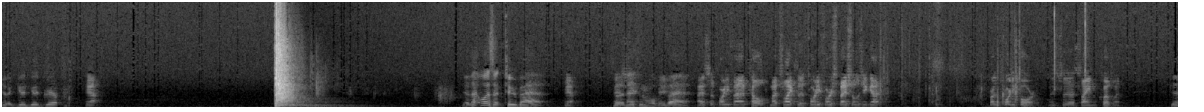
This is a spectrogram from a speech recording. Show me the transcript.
Get a good good grip. yeah, Yeah, that wasn't too bad. yeah. So the next one will be bad. That's the 45 Colt, much like the 44 specials you got for the 44. It's the same equivalent. Yeah,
